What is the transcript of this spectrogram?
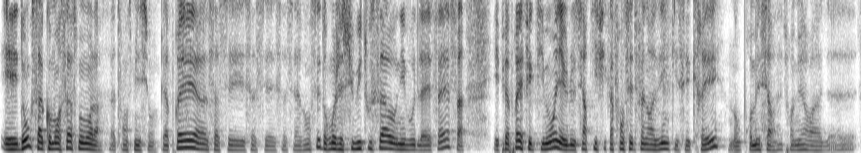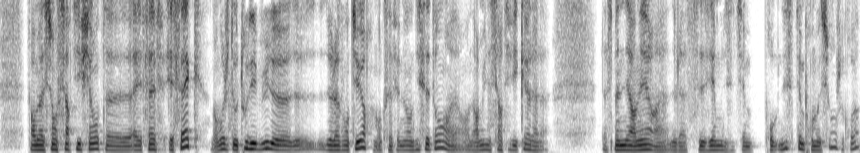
Et donc, ça a commencé à ce moment-là, la transmission. Puis après, euh, ça s'est, ça s'est, ça s'est avancé. Donc moi, j'ai suivi tout ça au niveau de la FF. Et puis après, effectivement, il y a eu le certificat français de fundraising qui s'est créé. Donc première, première euh, formation certifiante euh, AFF et SEC. Donc moi, j'étais au tout début de, de, de l'aventure. Donc ça fait maintenant 17 ans. Euh, on a remis le certificat là, la semaine dernière de la 16e ou 17e, 17e promotion, je crois.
